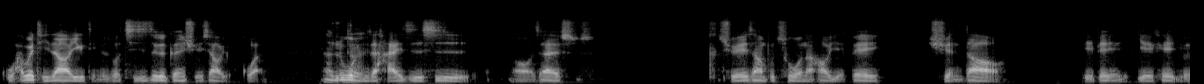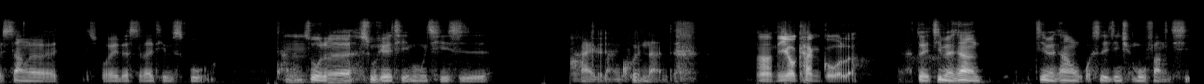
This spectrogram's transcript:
我还会提到一个点，就是说，其实这个跟学校有关。那如果你的孩子是哦，在学业上不错，然后也被选到，也被也可以有上了所谓的 selective school，他们做的数学题目其实还蛮困难的。嗯，嗯，你有看过了？对，基本上基本上我是已经全部放弃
